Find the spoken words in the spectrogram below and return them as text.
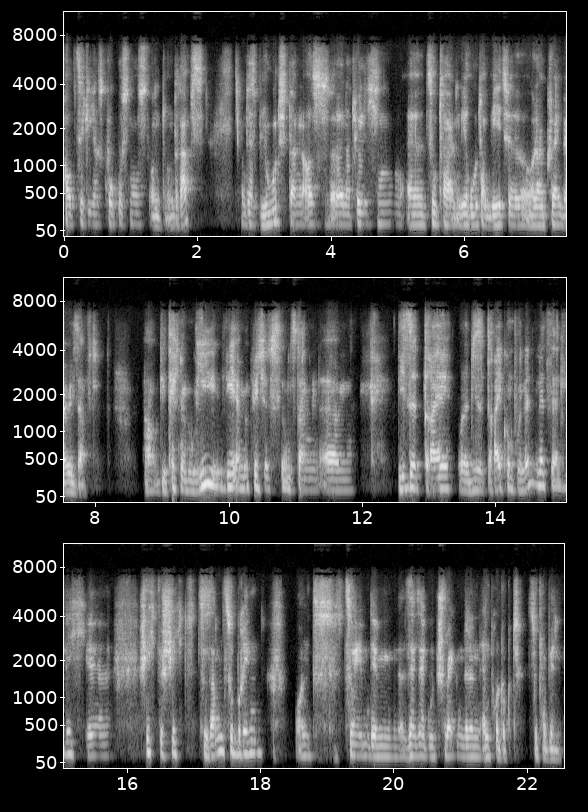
hauptsächlich aus Kokosnuss und, und Raps und das Blut dann aus äh, natürlichen äh, Zutaten wie roter Beete oder Cranberry-Saft. Die Technologie, die ermöglicht es uns dann, ähm, diese drei oder diese drei Komponenten letztendlich äh, Schicht für Schicht zusammenzubringen und zu eben dem sehr, sehr gut schmeckenden Endprodukt zu verbinden.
